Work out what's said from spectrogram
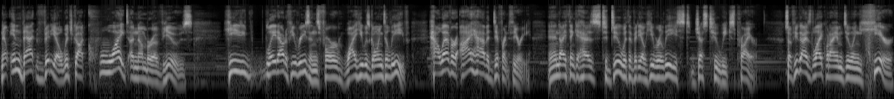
Now, in that video, which got quite a number of views, he laid out a few reasons for why he was going to leave. However, I have a different theory, and I think it has to do with a video he released just two weeks prior. So if you guys like what I am doing here,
